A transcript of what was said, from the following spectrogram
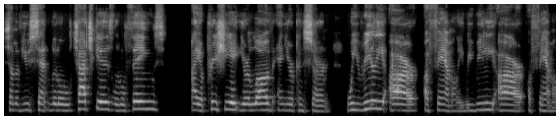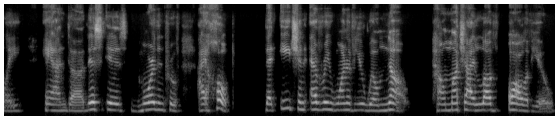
some of you sent little tchotchkes, little things. I appreciate your love and your concern we really are a family. We really are a family. And uh, this is more than proof. I hope that each and every one of you will know how much I love all of you.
